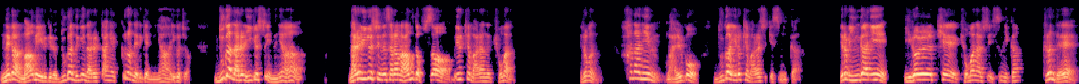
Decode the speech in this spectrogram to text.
내가 마음에 이르기를 누가 너희 나를 땅에 끌어내리겠느냐 이거죠. 누가 나를 이길 수 있느냐? 나를 이길 수 있는 사람은 아무도 없어. 이렇게 말하는 교만. 여러분, 하나님 말고 누가 이렇게 말할 수 있겠습니까? 여러분, 인간이 이렇게 교만할 수 있습니까? 그런데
